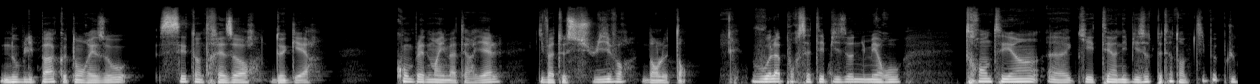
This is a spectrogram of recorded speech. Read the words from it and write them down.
n'oublie pas que ton réseau c'est un trésor de guerre complètement immatériel qui va te suivre dans le temps. Voilà pour cet épisode numéro 31 euh, qui était un épisode peut-être un petit peu plus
